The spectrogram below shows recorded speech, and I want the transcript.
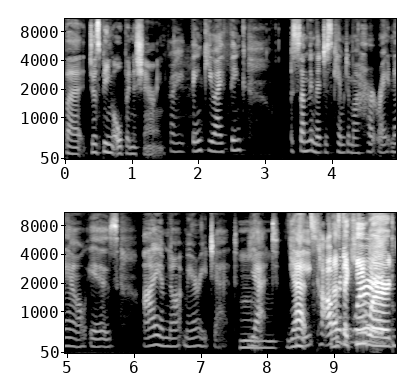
but just being open to sharing. Right. Thank you. I think something that just came to my heart right now is I am not married yet. Mm. Yet. Yes. Key, That's the key word. word.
